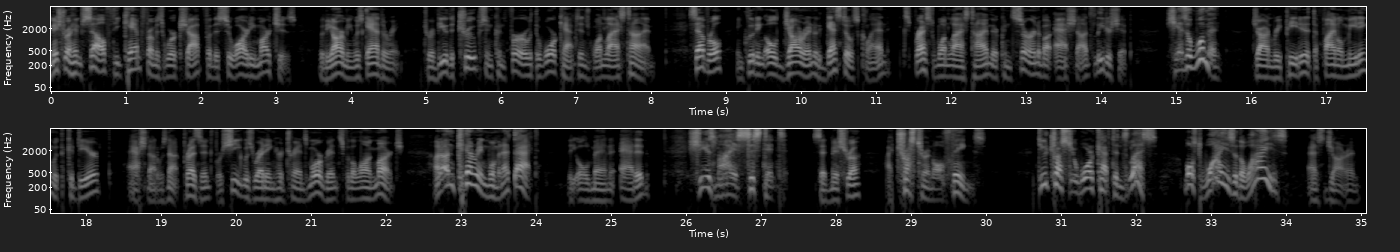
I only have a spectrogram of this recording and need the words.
Mishra himself decamped from his workshop for the Suardi marches, where the army was gathering, to review the troops and confer with the war captains one last time. Several, including old Jarin of the Gestos clan, expressed one last time their concern about Ashnod's leadership she is a woman, Jarin repeated at the final meeting with the Kadir. Ashnod was not present, for she was readying her transmogrants for the long march. An uncaring woman at that, the old man added. She is my assistant, said Mishra. I trust her in all things. Do you trust your war captains less? Most wise of the wise, asked Jarin.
